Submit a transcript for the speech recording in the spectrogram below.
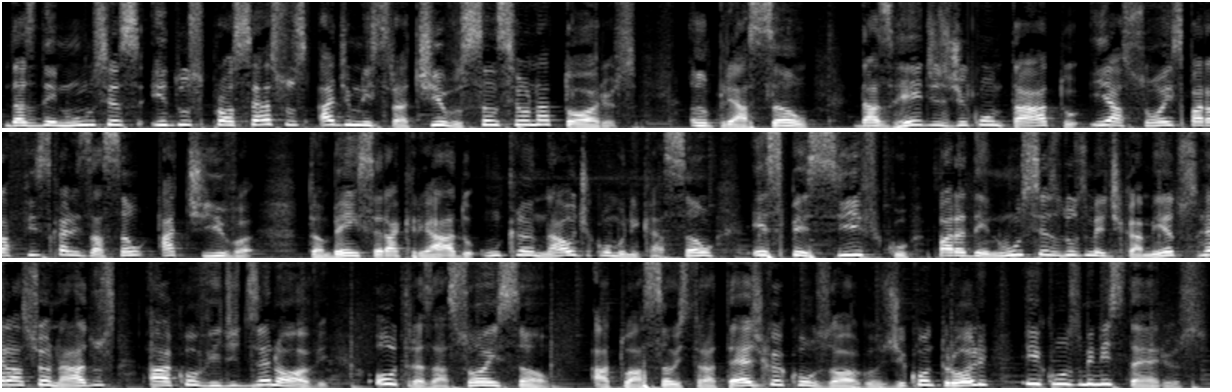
das denúncias e dos processos administrativos sancionatórios, ampliação das redes de contato e ações para fiscalização ativa. Também será criado um canal de comunicação específico para denúncias dos medicamentos relacionados à Covid-19. Outras ações são atuação estratégica com os órgãos de controle e com os ministérios.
